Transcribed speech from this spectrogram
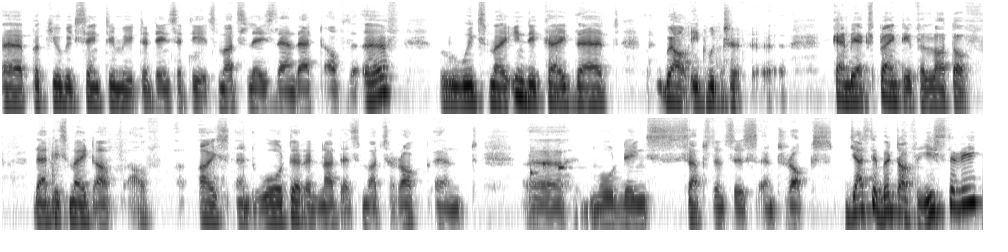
uh, per cubic centimeter density is much less than that of the Earth, which may indicate that, well, it would uh, can be explained if a lot of that is made of, of ice and water and not as much rock and uh, more dense substances and rocks. Just a bit of history.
